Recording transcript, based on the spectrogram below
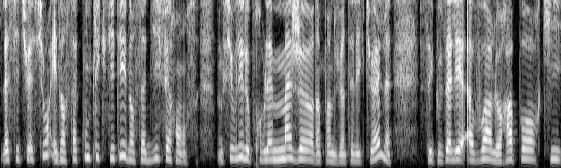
la situation et dans sa complexité et dans sa différence. Donc si vous voulez, le problème majeur d'un point de vue intellectuel, c'est que vous allez avoir le rapport qui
